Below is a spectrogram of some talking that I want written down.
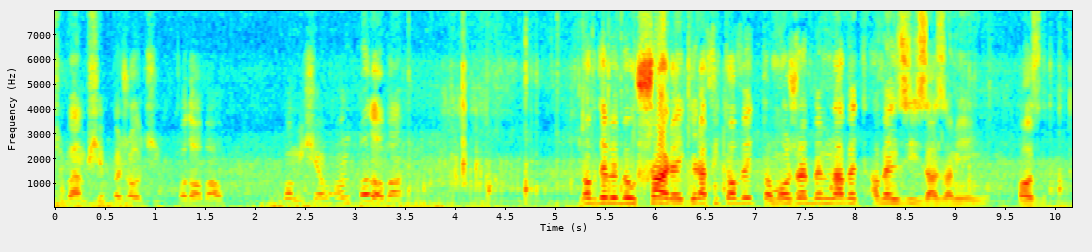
czy Wam się Peugeotik podobał, bo mi się on podoba. No gdyby był szary, grafitowy, to może bym nawet Avenziza zamienił. Oslo.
